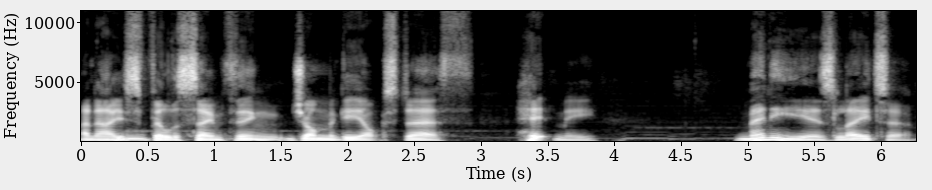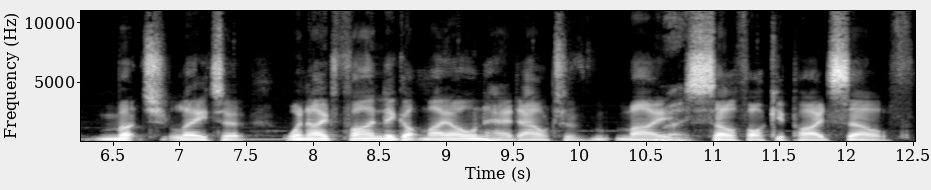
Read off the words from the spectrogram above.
and I mm. feel the same thing. John McGeoch's death hit me many years later, much later, when I'd finally got my own head out of my Right. self-occupied self,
